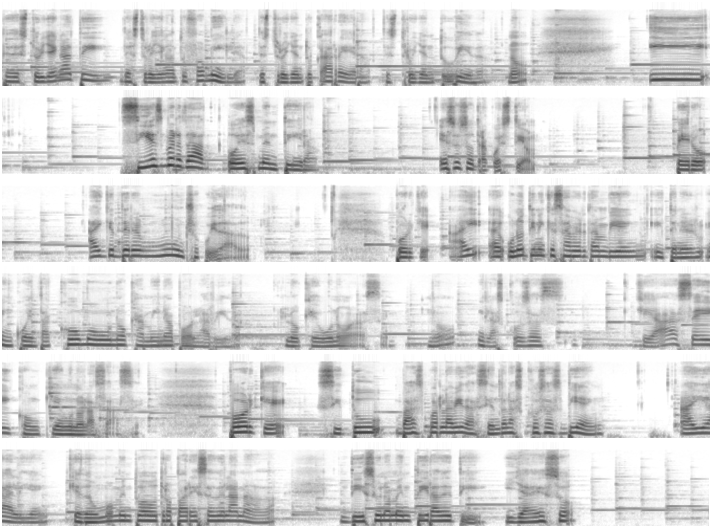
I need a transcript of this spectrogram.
te destruyen a ti, destruyen a tu familia, destruyen tu carrera, destruyen tu vida, ¿no? Y si es verdad o es mentira, eso es otra cuestión. Pero hay que tener mucho cuidado. Porque hay, eh, uno tiene que saber también y tener en cuenta cómo uno camina por la vida, lo que uno hace, ¿no? Y las cosas que hace y con quién uno las hace. Porque si tú vas por la vida haciendo las cosas bien, hay alguien que de un momento a otro aparece de la nada, dice una mentira de ti y ya eso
